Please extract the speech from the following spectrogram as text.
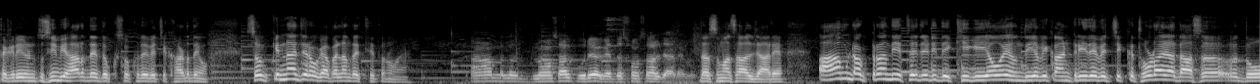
ਤਕਰੀਬਨ ਤੁਸੀਂ ਵੀ ਹਰ ਦੇ ਦੁੱਖ ਸੁੱਖ ਦੇ ਵਿੱਚ ਖੜਦੇ ਹੋ। ਸੋ ਕਿੰਨਾ ਚਿਰ ਹੋ ਗਿਆ ਪਹਿਲਾਂ ਤਾਂ ਇੱਥੇ ਤੁਹਾਨੂੰ ਆਇਆ? ਹਾਂ ਮਤਲਬ 9 ਸਾਲ ਪੂਰੇ ਹੋ ਗਏ 10ਵਾਂ ਸਾਲ ਜਾ ਰਿਹਾ ਮੈਂ ਦਸਵਾਂ ਸਾਲ ਜਾ ਰਿਹਾ। ਆਮ ਡਾਕਟਰਾਂ ਦੀ ਇੱਥੇ ਜਿਹੜੀ ਦੇਖੀ ਗਈ ਆ ਉਹ ਇਹ ਹੁੰਦੀ ਆ ਵੀ ਕੰਟਰੀ ਦੇ ਵਿੱਚ ਇੱਕ ਥੋੜਾ ਜਿਹਾ 10 2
